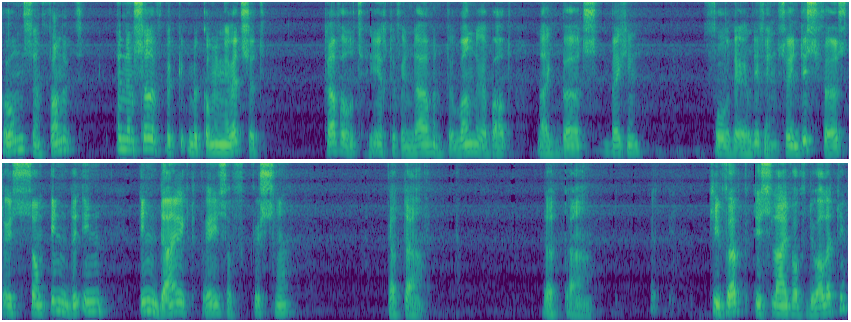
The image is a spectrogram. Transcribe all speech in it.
homes and families and themselves bec becoming wretched traveled here to Vrindavan to wander about like birds begging for their living. So in this verse there is some in the in, indirect praise of Krishna Kata that uh, give up this life of duality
